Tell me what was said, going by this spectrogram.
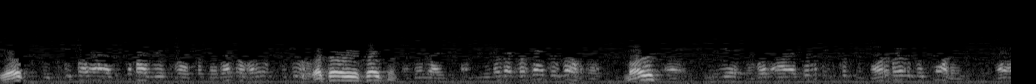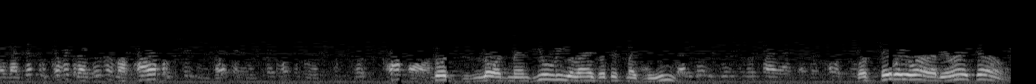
Yes? What's all the excitement? Morris? I him early this morning, and I I gave him a powerful drug, and he said on. Good Lord, man, do you realize what this might mean? Gave Well, stay where you are. I'll be right down.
